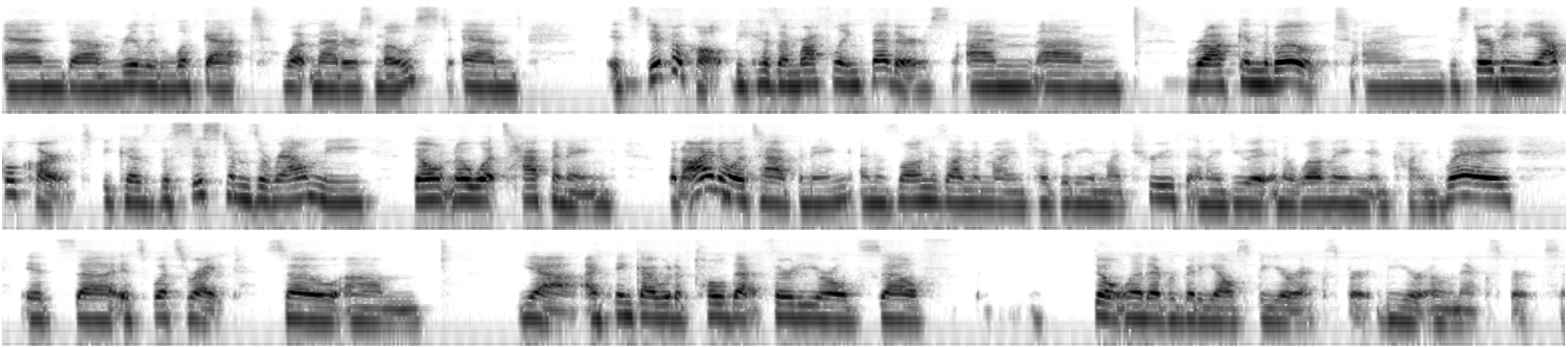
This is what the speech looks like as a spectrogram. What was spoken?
and um, really look at what matters most. And it's difficult because I'm ruffling feathers. I'm um, rocking the boat. I'm disturbing the apple cart because the systems around me don't know what's happening. But I know what's happening. And as long as I'm in my integrity and my truth and I do it in a loving and kind way, it's uh, it's what's right. So um, yeah, I think I would have told that 30 year old self, don't let everybody else be your expert, be your own expert. So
